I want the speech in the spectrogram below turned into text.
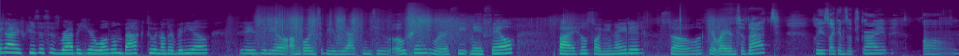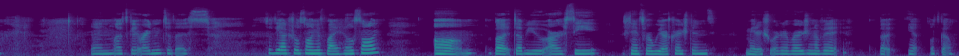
Hey guys, Jesus is Rabbit here. Welcome back to another video. Today's video, I'm going to be reacting to Oceans Where Feet May Fail by Hillsong United. So let's get right into that. Please like and subscribe. Um, and let's get right into this. So the actual song is by Hillsong. Um, but WRC stands for We Are Christians. Made a shorter version of it. But yeah, let's go.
